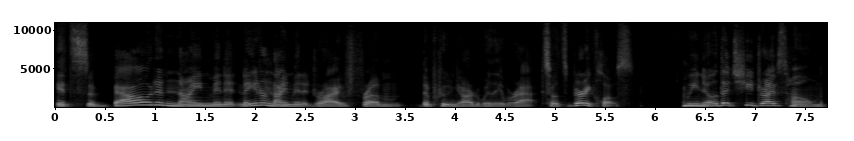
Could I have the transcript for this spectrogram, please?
It's about a nine minute, eight or nine minute drive from the Pruneyard where they were at. So it's very close. We know that she drives home.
